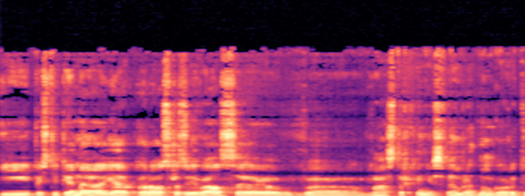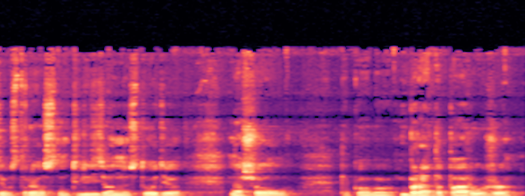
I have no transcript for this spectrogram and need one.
И постепенно я рос, развивался в, в Астрахани, в своем родном городе, устроился на телевизионную студию, нашел такого брата по оружию.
